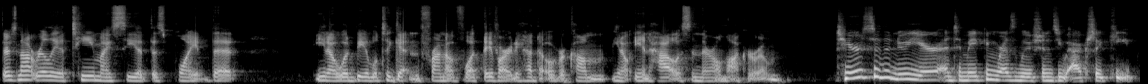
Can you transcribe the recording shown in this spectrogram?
there's not really a team I see at this point that you know, would be able to get in front of what they've already had to overcome, you know, in house in their own locker room. Cheers to the new year and to making resolutions you actually keep.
